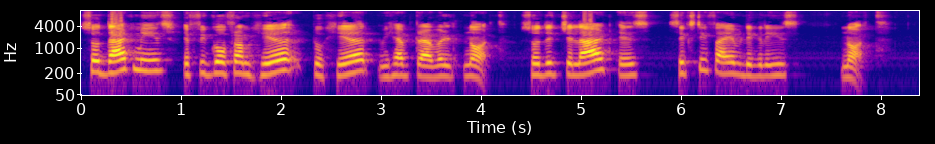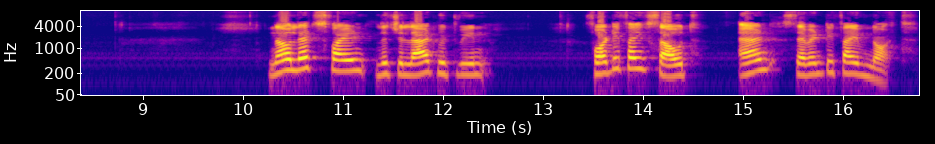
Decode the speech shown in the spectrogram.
So that means if we go from here to here, we have traveled north. So the chlat is 65 degrees north. Now let's find the chlat between 45 south and 75 north.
